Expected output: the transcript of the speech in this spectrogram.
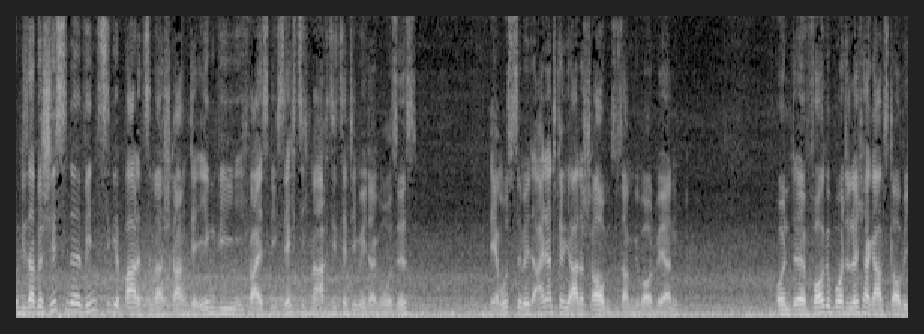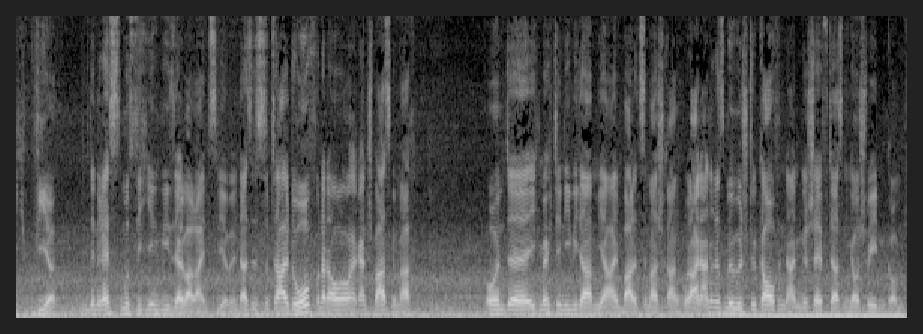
Und dieser beschissene, winzige Badezimmerschrank, der irgendwie, ich weiß nicht, 60 mal 80 Zentimeter groß ist, der musste mit einer Trilliarde Schrauben zusammengebaut werden. Und äh, vorgebohrte Löcher gab es, glaube ich, vier. Und den Rest musste ich irgendwie selber reinzwirbeln. Das ist total doof und hat auch gar keinen Spaß gemacht. Und äh, ich möchte nie wieder mir einen Badezimmerschrank oder ein anderes Möbelstück kaufen in einem Geschäft, das nicht aus Schweden kommt.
